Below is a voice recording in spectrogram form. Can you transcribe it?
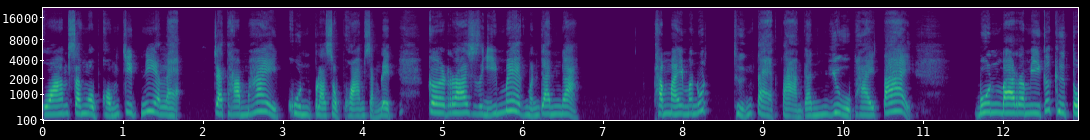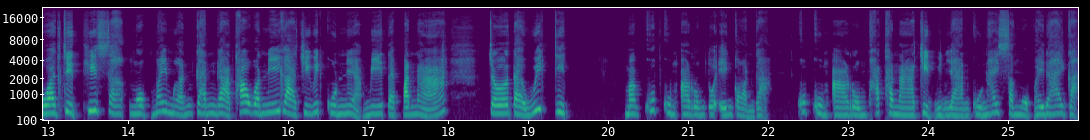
ความสงบของจิตเนี่ยแหละ จะทำให้คุณประสบความสำเร็จ เกิดราศีเมษเหมือนกันค่ะทำไมมนุษย์ถึงแตกต่างกันอยู่ภายใต้ บุญบารมีก็คือตัวจิตที่สงบไม่เหมือนกันค่ะถ้าวันนี้ค่ะชีวิตคุณเนี่ยมีแต่ปัญหา เจอแต่วิกฤตมาควบคุมอารมณ์ตัวเองก่อนค่ะ ควบคุมอารมณ์พัฒนาจิตวิญญาณคุณให้สงบให้ได้ค่ะ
